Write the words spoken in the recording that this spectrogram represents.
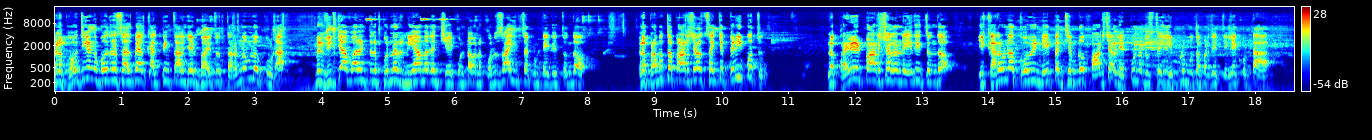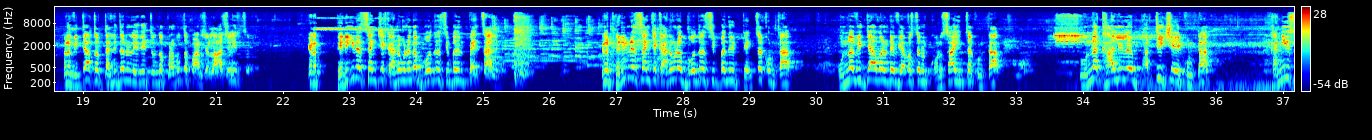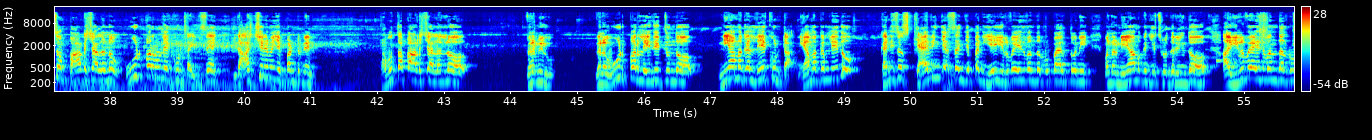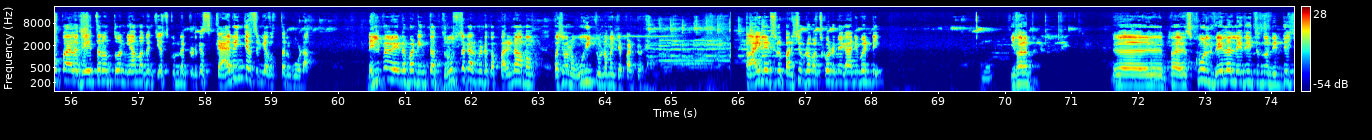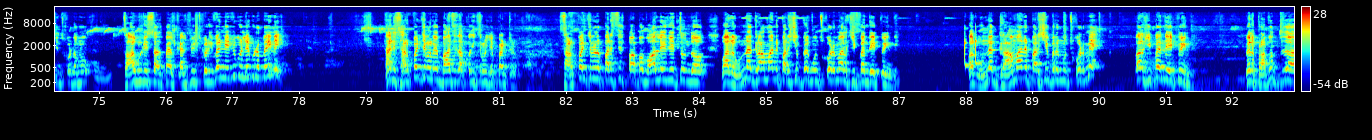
వీళ్ళ భౌతికంగా బోధన సదుపాయాలు కల్పించాలని చెప్పి భావిస్తున్న తరుణంలో కూడా మీరు విద్యా వాలంటీర్లు పునర్నియామకం చేయకుండా వాళ్ళు కొనసాగించకుండా ఏదైతుందో ఇలా ప్రభుత్వ పాఠశాల సంఖ్య పెరిగిపోతుంది. ఇలా ప్రైవేట్ పాఠశాలలో ఏదైతే ఏదైతుందో ఈ కరోనా కోవిడ్ నేపథ్యంలో పాఠశాలలు ఎప్పుడు నడుస్తాయి ఎప్పుడు మూతపడితే తెలియకుండా మన విద్యార్థుల తల్లిదండ్రులు ఏదైతుందో ప్రభుత్వ పాఠశాలలు ఆశ్రయిస్తుంది ఇక్కడ పెరిగిన సంఖ్యకు అనుగుణంగా బోధన సిబ్బందిని పెంచాలి. ఇలా పెరిగిన సంఖ్యకు అనుగుణ బోధన సిబ్బందిని పెంచకుండా ఉన్న విద్యావాలంటే వ్యవస్థను కొనసాగించకుండా ఉన్న ఖాళీలను భర్తీ చేయకుండా కనీసం పాఠశాలలో ఊడ్పరం లేకుండా ఇదే ఇది ఆశ్చర్యమే చెప్పంటూ నేను ప్రభుత్వ పాఠశాలల్లో వీళ్ళ మీరు వీళ్ళ ఊడ్పర్లు ఏదైతుందో నియామకం లేకుండా నియామకం లేదు. కనీసం స్కావింజర్స్ అని చెప్పని ఏ ఇరవై ఐదు వందల రూపాయలతోని మనం నియామకం చేసుకోవడం జరిగిందో ఆ ఇరవై ఐదు వందల రూపాయల వేతనంతో నియామకం చేసుకున్నట్టుగా స్కావింజర్స్ వ్యవస్థను కూడా నిలిపివేయడం ఇంత దురదృష్టకరమైన ఒక పరిణామం బహుశా మనం ఊహించి ఉండమని చెప్పంటుండే టాయిలెట్స్ను పరిశుభ్రపరచుకోవడమే కానివ్వండి. ఇవాళ స్కూల్ వేళల్లో ఏదైతుందో నిర్దేశించుకోవడము సాగునీటి సదుపాయాలు కల్పించుకోవడం ఇవన్నీ ఎన్ని కూడా లేకుండా పోయినాయి? దాన్ని సర్పంచులు మేము బాధ్యత అప్పగించమని చెప్పంటారు సర్పంచుల పరిస్థితి పాప వాళ్ళు ఏదైతుందో వాళ్ళు ఉన్న గ్రామాన్ని పరిశుభ్రంగా ఉంచుకోవడమే వాళ్ళకి ఇబ్బంది అయిపోయింది. వాళ్ళు ఉన్న గ్రామాన్ని పరిశుభ్రంగా ఉంచుకోవడమే వాళ్ళకి ఇబ్బంది అయిపోయింది. వీళ్ళ ప్రభుత్వ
